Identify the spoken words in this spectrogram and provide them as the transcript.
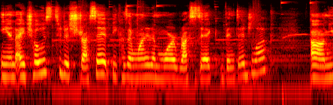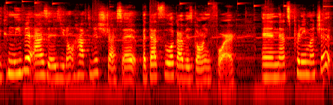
And I chose to distress it because I wanted a more rustic vintage look. Um, you can leave it as is, you don't have to distress it, but that's the look I was going for. And that's pretty much it.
